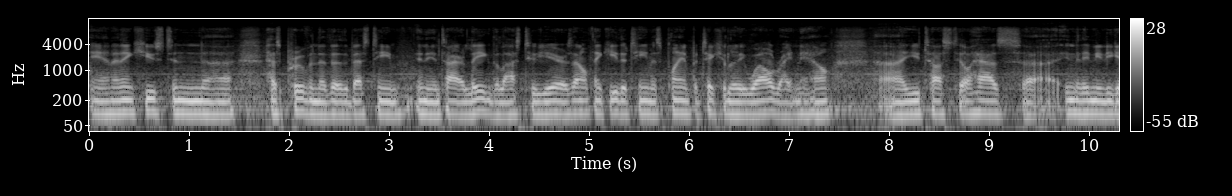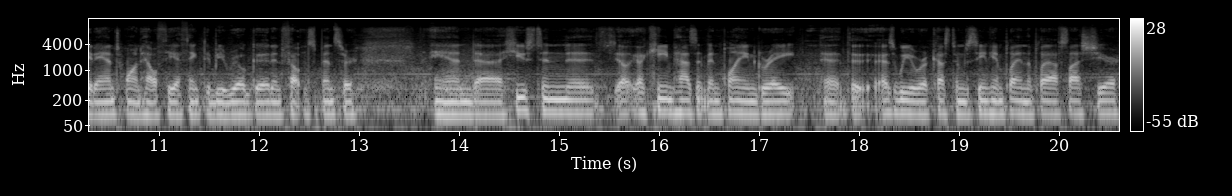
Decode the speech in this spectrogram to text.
And I think Houston uh, has proven that they're the best team in the entire league the last two years. I don't think either team is playing particularly well right now. Uh, Utah still has, uh, you know, they need to get Antoine healthy, I think, to be real good, and Felton Spencer. And uh, Houston, uh, Akeem hasn't been playing great uh, the, as we were accustomed to seeing him play in the playoffs last year.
